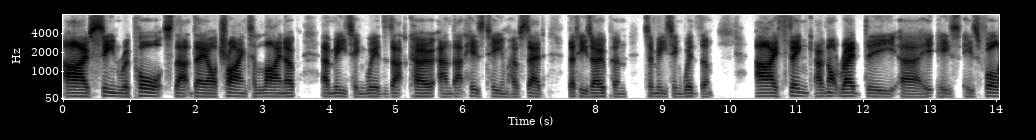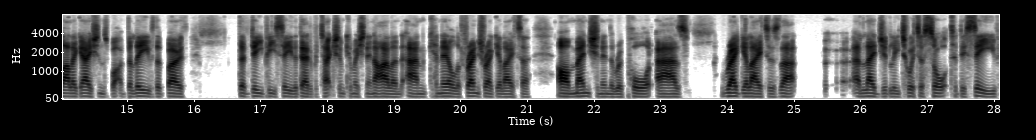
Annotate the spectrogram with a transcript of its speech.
I've seen reports that they are trying to line up a meeting with Zatko and that his team have said that he's open to meeting with them. I think I've not read the uh, his his full allegations, but I believe that both the DPC, the Data Protection Commission in Ireland, and CNIL, the French regulator, are mentioned in the report as regulators that uh, allegedly Twitter sought to deceive.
